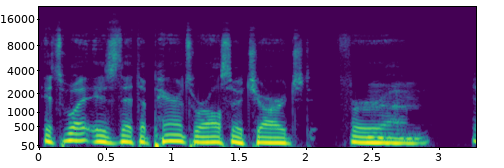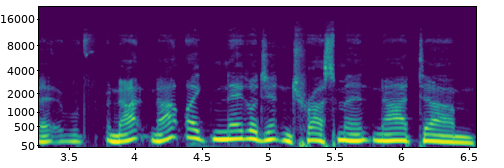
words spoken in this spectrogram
it's what is that the parents were also charged for um, uh, not not like negligent entrustment, not um,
